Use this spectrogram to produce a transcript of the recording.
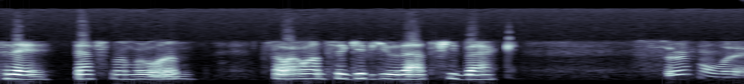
today. That's number one. So I want to give you that feedback. Certainly.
